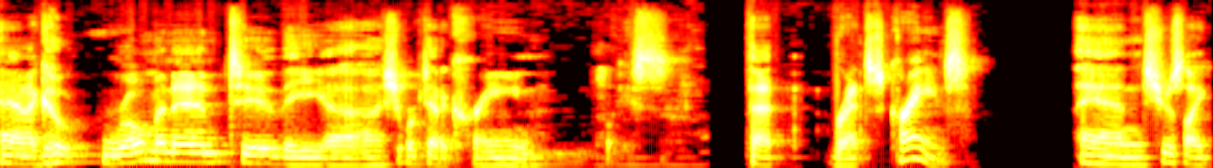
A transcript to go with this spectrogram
and I go roaming into the, uh, she worked at a crane place that rents cranes. And she was like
